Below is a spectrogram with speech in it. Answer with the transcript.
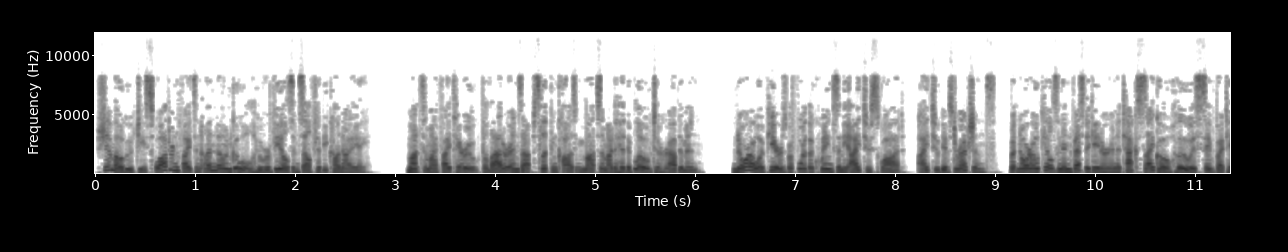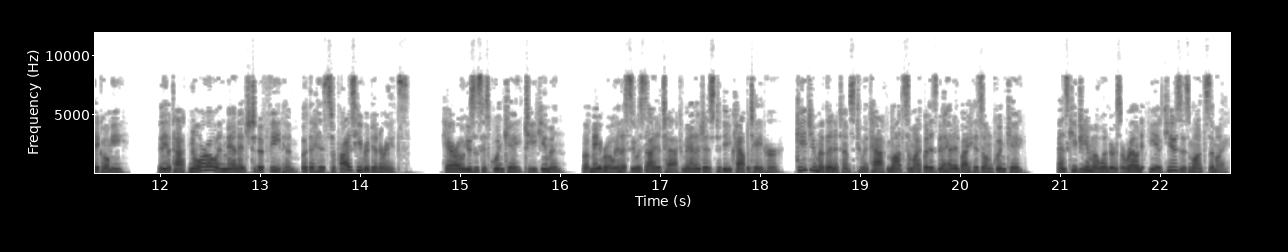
Shimoguchi's squadron fights an unknown ghoul who reveals himself to be Kanae. Matsumai fights Haru. The latter ends up slipping causing Matsumai to hit a blow to her abdomen. Noro appears before the Queens and the Aitu squad. Aitu gives directions, but Noro kills an investigator and attacks Saiko who is saved by Takeomi. They attack Noro and manage to defeat him, but to his surprise he regenerates. Haru uses his Quinke T human, but Meiro in a suicide attack manages to decapitate her. Kijima then attempts to attack Matsumai but is beheaded by his own Quinke. As Kijima wanders around, he accuses Matsumai.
